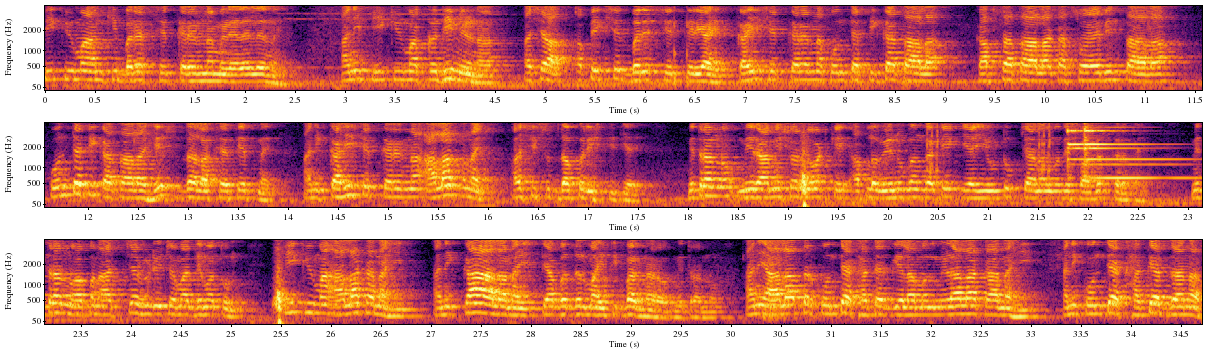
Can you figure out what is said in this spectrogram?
पीक विमा आणखी बऱ्याच शेतकऱ्यांना मिळालेला नाही. आणि पीक विमा कधी मिळणार अशा अपेक्षित बरेच शेतकरी आहेत. काही शेतकऱ्यांना कोणत्या पिकाचा आला कापसाचा आला का सोयाबीनचा आला कोणत्या पिकाचा आला हे सुद्धा लक्षात येत नाही. आणि काही शेतकऱ्यांना आलाच नाही अशी सुद्धा परिस्थिती आहे. मित्रांनो मी रामेश्वर नवटके आपलं वेणुगंगा टेक या यूट्यूब चॅनलमध्ये स्वागत करत आहे. मित्रांनो आपण आजच्या व्हिडिओच्या माध्यमातून पीक विमा आला का नाही आणि का आला नाही त्याबद्दल माहिती बघणार आहोत मित्रांनो. आणि आला तर कोणत्या खात्यात गेला मग मिळाला का नाही आणि कोणत्या खात्यात जाणार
